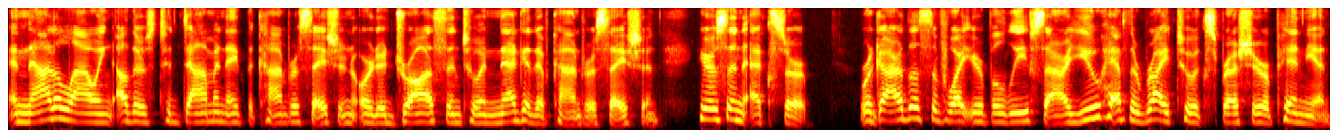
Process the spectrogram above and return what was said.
and not allowing others to dominate the conversation or to draw us into a negative conversation. Here's an excerpt. Regardless of what your beliefs are, you have the right to express your opinion.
